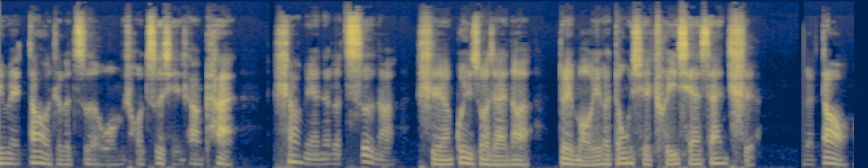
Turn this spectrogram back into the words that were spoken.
因为盗这个字，我们从字形上看，上面那个刺呢，是人跪坐在那，对某一个东西垂涎三尺。这个盗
